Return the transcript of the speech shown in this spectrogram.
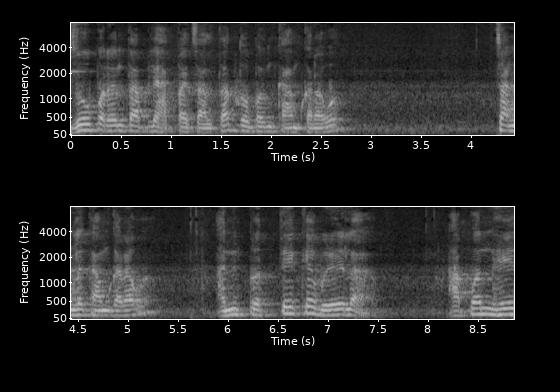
जोपर्यंत आपले हातपाय चालतात तोपर्यंत काम करावं चांगलं काम करावं. आणि प्रत्येक वेळेला आपण हे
